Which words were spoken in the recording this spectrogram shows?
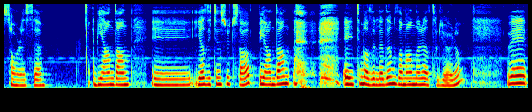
sonrası bir yandan e, yaz için süt sağıp bir yandan eğitim hazırladığım zamanları hatırlıyorum. Ve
